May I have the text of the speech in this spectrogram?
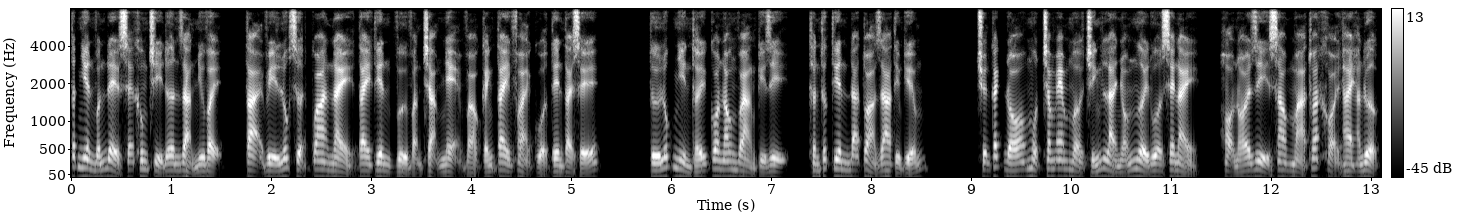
Tất nhiên vấn đề sẽ không chỉ đơn giản như vậy, tại vì lúc sượt qua này, tay thiên vừa vặn chạm nhẹ vào cánh tay phải của tên tài xế. Từ lúc nhìn thấy con ong vàng kỳ dị, thần thức thiên đã tỏa ra tìm kiếm. Chuyện cách đó một trăm em mở chính là nhóm người đua xe này, họ nói gì sao mà thoát khỏi hai hắn được?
